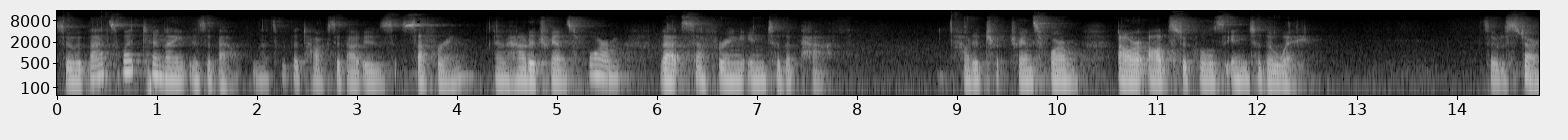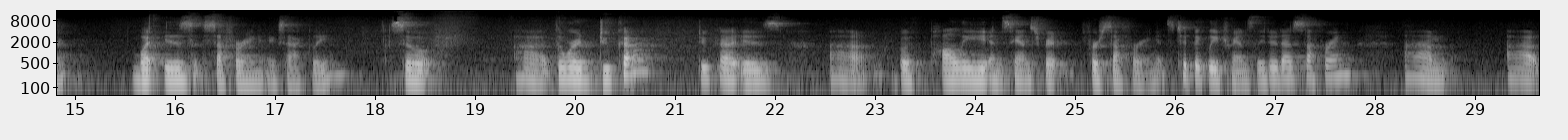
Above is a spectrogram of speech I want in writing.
So that's what tonight is about. That's what the talk's about is suffering and how to transform that suffering into the path. How to tr- transform our obstacles into the way. So to start, what is suffering exactly? So uh, the word dukkha, dukkha is uh, both Pali and Sanskrit for suffering. It's typically translated as suffering. Um, uh,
